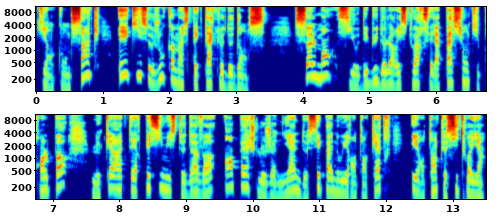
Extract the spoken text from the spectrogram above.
qui en compte cinq, et qui se joue comme un spectacle de danse. Seulement, si au début de leur histoire c'est la passion qui prend le pas, le caractère pessimiste d'Ava empêche le jeune Yann de s'épanouir en tant qu'être et en tant que citoyen.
